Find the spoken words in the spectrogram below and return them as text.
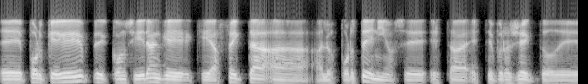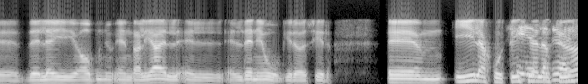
eh, porque eh, consideran que, afecta a, los porteños esta, este proyecto de, ley, en realidad el, el, DNU, quiero decir. y la justicia de la ciudad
